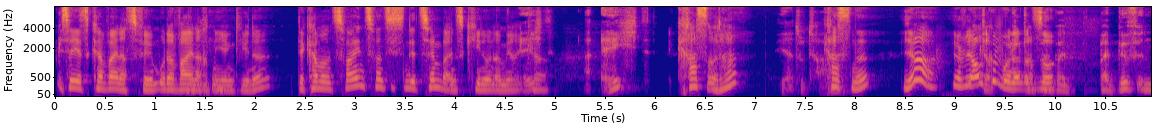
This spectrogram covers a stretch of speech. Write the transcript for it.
Ist ja jetzt kein Weihnachtsfilm oder Weihnachten Mhm. irgendwie, ne? Der kam am 22. Dezember ins Kino in Amerika. Echt? Ah, Echt? Krass, oder? Ja, total. Krass, ne? Ja, ja, hab ich auch Ich glaub- gewundert ich und glaub, so. Bei, bei Biff, in,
